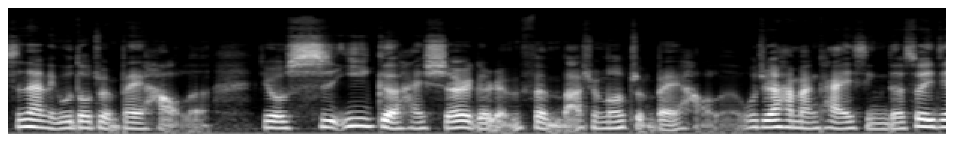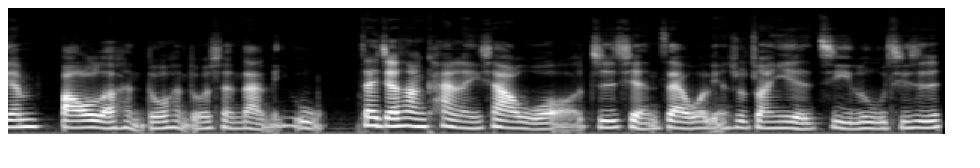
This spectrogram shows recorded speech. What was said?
圣诞礼物都准备好了，有十一个还十二个人份吧，全部都准备好了，我觉得还蛮开心的。所以今天包了很多很多圣诞礼物，再加上看了一下我之前在我脸书专业的记录，其实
